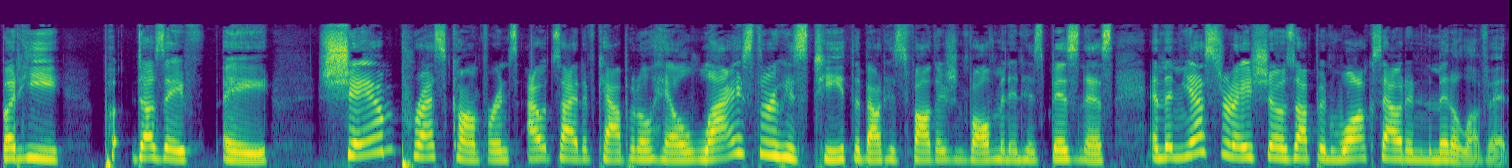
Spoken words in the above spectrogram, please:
but he p- does a a sham press conference outside of Capitol Hill, lies through his teeth about his father's involvement in his business, and then yesterday shows up and walks out in the middle of it.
